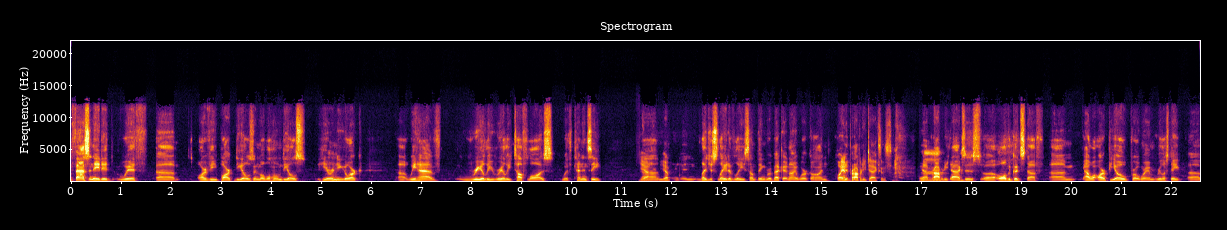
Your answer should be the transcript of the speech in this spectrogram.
fascinated with uh, RV park deals and mobile home deals here mm-hmm. in New York. Uh, we have really really tough laws with tenancy. Yeah. Um, yep. And legislatively, something Rebecca and I work on quite and a property bit. taxes. Yeah, mm. property taxes, uh, all the good stuff. Um, our RPO program, real estate uh,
